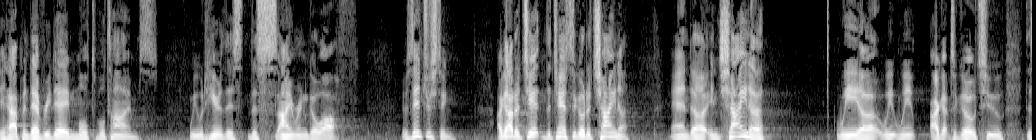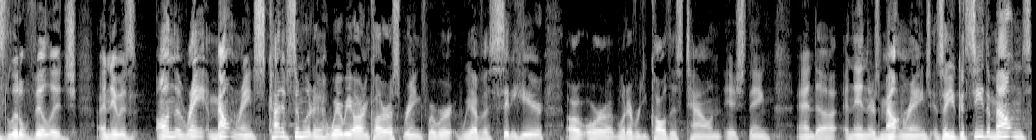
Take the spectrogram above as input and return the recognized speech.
it happened every day, multiple times. We would hear this, this siren go off. It was interesting. I got ch- the chance to go to China. And uh, in China, we, uh, we, we, I got to go to this little village, and it was on the rain, mountain range, kind of similar to where we are in Colorado Springs, where we're, we have a city here, or, or whatever you call this town ish thing and uh, and then there's mountain range, and so you could see the mountains.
